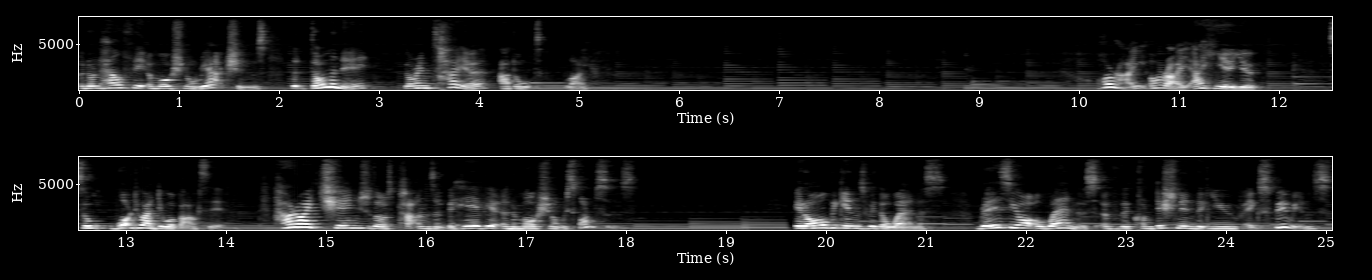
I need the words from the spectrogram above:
and unhealthy emotional reactions that dominate your entire adult life. Alright, alright, I hear you. So, what do I do about it? How do I change those patterns of behaviour and emotional responses? It all begins with awareness. Raise your awareness of the conditioning that you've experienced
